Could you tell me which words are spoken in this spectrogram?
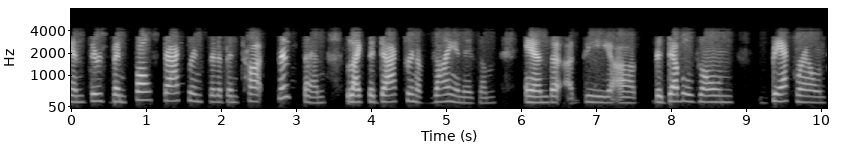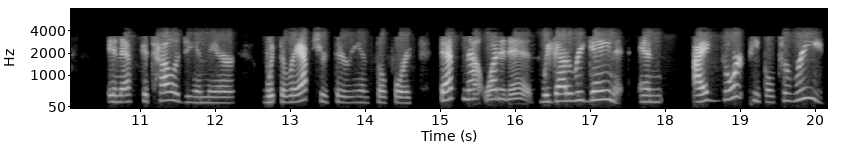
and there's been false doctrines that have been taught since then, like the doctrine of Zionism and the the uh, the devil's own background in eschatology in there with the rapture theory and so forth. That's not what it is. We got to regain it, and I exhort people to read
